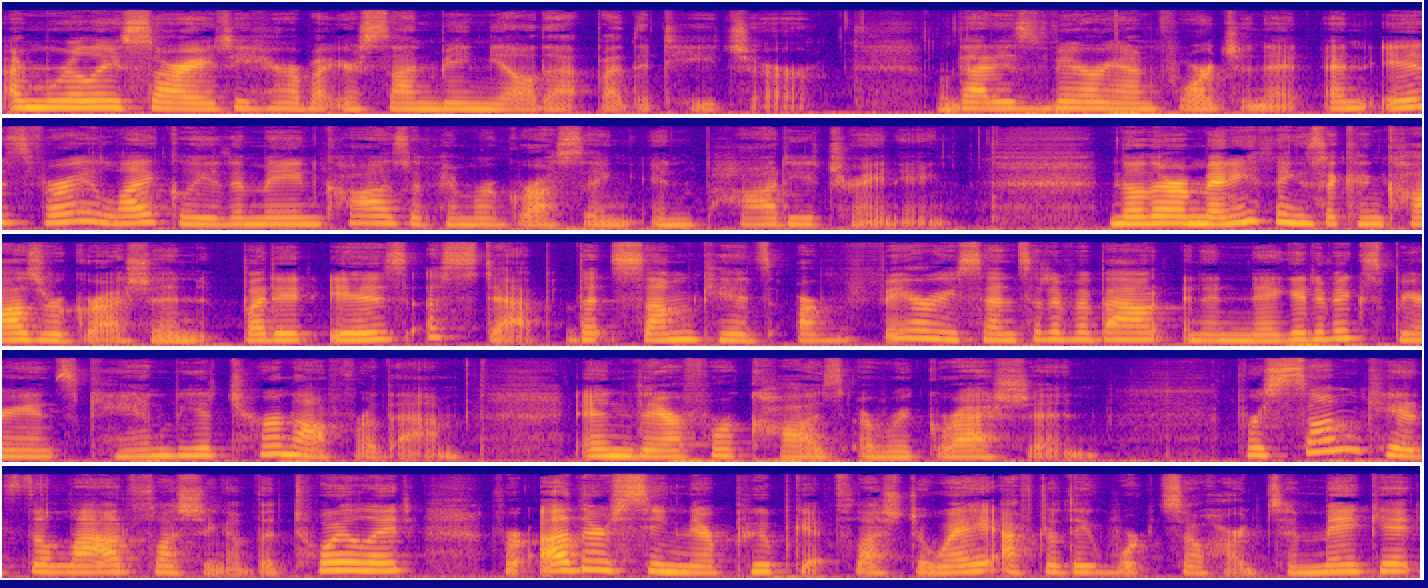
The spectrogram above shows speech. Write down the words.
I'm really sorry to hear about your son being yelled at by the teacher. That is very unfortunate and is very likely the main cause of him regressing in potty training. Now, there are many things that can cause regression, but it is a step that some kids are very sensitive about, and a negative experience can be a turnoff for them and therefore cause a regression. For some kids, the loud flushing of the toilet, for others, seeing their poop get flushed away after they worked so hard to make it,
